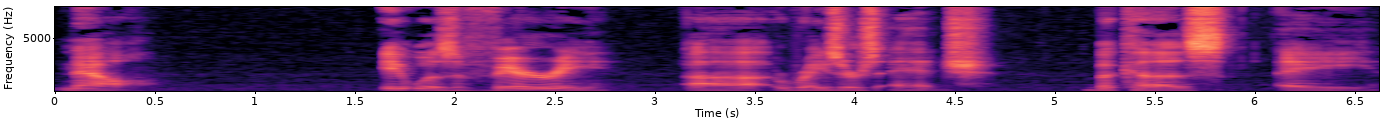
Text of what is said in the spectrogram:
Now it was very uh, razor's edge because a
